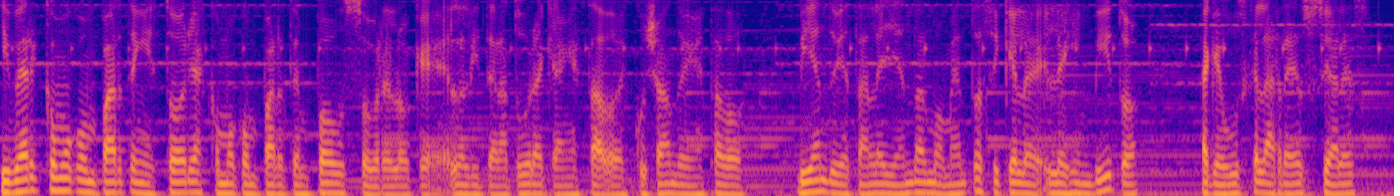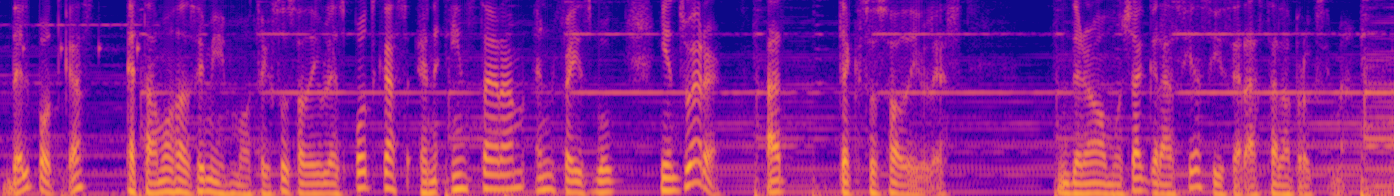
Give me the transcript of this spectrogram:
y ver cómo comparten historias, cómo comparten posts sobre lo que la literatura que han estado escuchando y han estado viendo y están leyendo al momento. Así que les invito a que busquen las redes sociales del podcast. Estamos asimismo Textos Audibles Podcast en Instagram, en Facebook y en Twitter, a Textos Audibles. De nuevo, muchas gracias y será hasta la próxima.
